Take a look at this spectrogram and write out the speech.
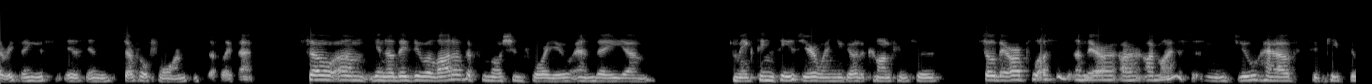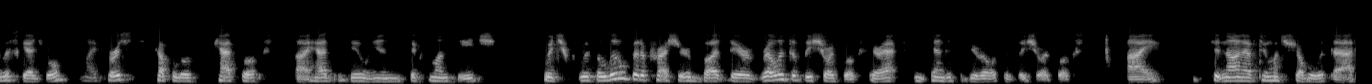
everything is, is in several forms and stuff like that. So, um, you know, they do a lot of the promotion for you and they um, make things easier when you go to conferences. So there are pluses and there are, are, minuses. You do have to keep to a schedule. My first couple of cat books I had to do in six months each, which was a little bit of pressure, but they're relatively short books. They're intended to be relatively short books. I did not have too much trouble with that.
